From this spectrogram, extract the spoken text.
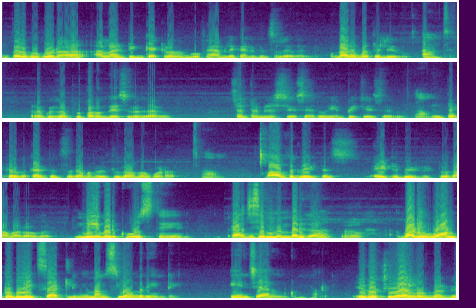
ఇంతవరకు కూడా అలాంటి ఇంకెక్కడ ఇంకో ఫ్యామిలీ కనిపించలేదండి. ఉన్నారేమో తెలియదు. ఫర్ ఎగ్జాంపుల్ పరంధేశ్వర గారు సెంట్రల్ మినిస్టర్ చేశారు ఎంపీ చేశారు. ఇంత ఎక్కడ కనిపించగా మనం వెతుకుదామన్నా కూడా. All the greatest attributed to Rama Rao గారు. మీ వరకు వస్తే రాజ్యసభ మెంబర్గా. What you want to do exactly మీ మనసులో ఉన్నది ఏంటి? ఏం చేయాలనుకుంటున్నారు? ఏదో చేయాలని ఉందండి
